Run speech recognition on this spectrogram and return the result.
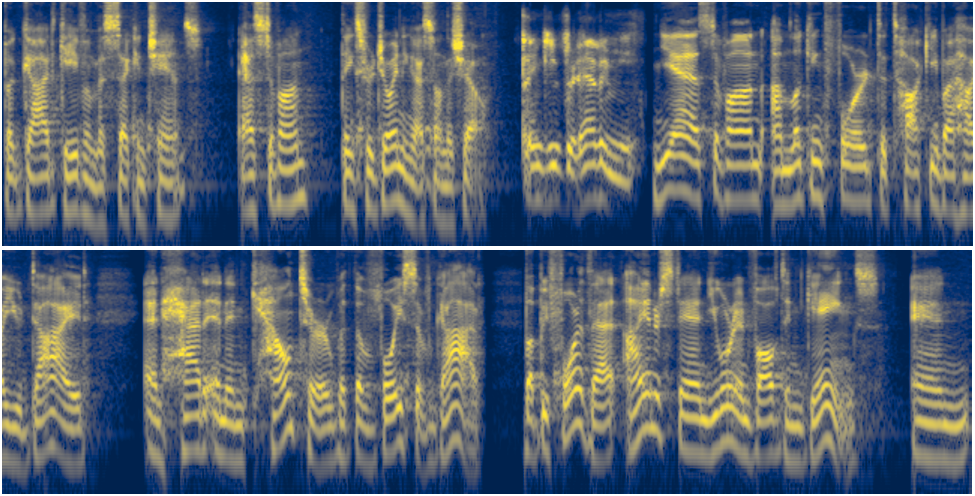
But God gave him a second chance. Estevan, thanks for joining us on the show. Thank you for having me. Yeah, Estevan, I'm looking forward to talking about how you died and had an encounter with the voice of God. But before that, I understand you were involved in gangs, and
